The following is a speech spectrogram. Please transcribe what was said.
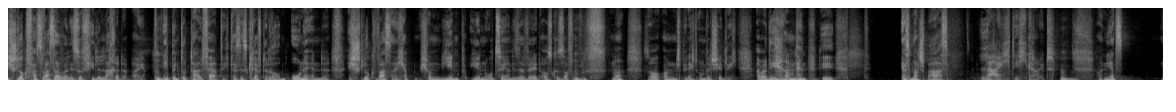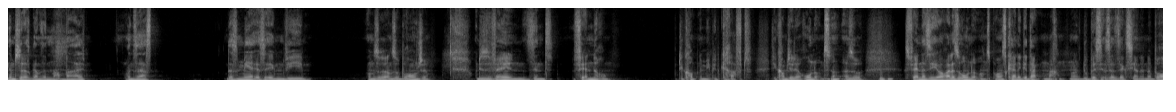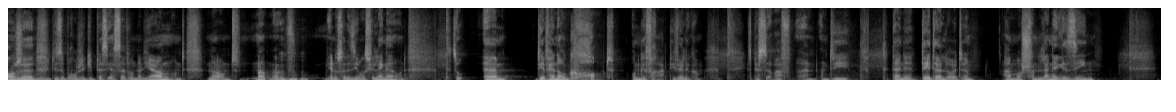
ich schluck fast Wasser, weil ich so viele lache dabei. Ich bin total fertig. Das ist Kräfteraum ohne Ende. Ich schluck Wasser. Ich habe schon jeden, jeden Ozean dieser Welt ausgesoffen. Ne? So, und ich bin echt umweltschädlich. Aber die haben dann, die, es macht Spaß. Leichtigkeit. Und jetzt nimmst du das Ganze nochmal und sagst, das Meer ist irgendwie unsere, unsere Branche. Und diese Wellen sind Veränderung. Die kommt nämlich mit Kraft. Die kommt ja ohne uns. Ne? Also es verändert sich auch alles ohne uns. Brauchen uns keine Gedanken machen. Ne? Du bist erst seit sechs Jahren in der Branche. Diese Branche gibt es erst seit 100 Jahren und na, und na, na, Industrialisierung ist viel länger und so. Ähm, die Veränderung kommt ungefragt. Die Welle kommt. Jetzt bist du aber und die deine Data-Leute haben auch schon lange gesehen,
